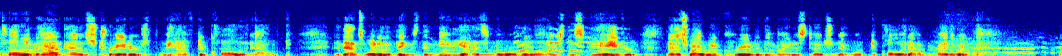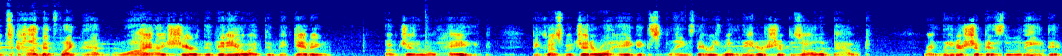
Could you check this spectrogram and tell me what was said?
Call them out as traitors. We have to call it out. And that's one of the things. The media has normalized this behavior. That's why we've created the Midas Touch Network to call it out. By the way, it's comments like that why I shared the video at the beginning of General Haig. Because what General Haig explains there is what leadership is all about. Right? Leadership is leading.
